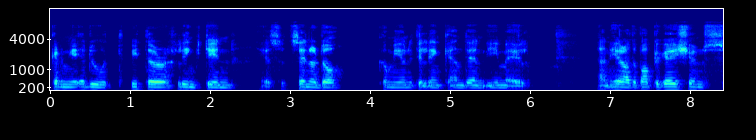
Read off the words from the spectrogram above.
Academia Edu, Twitter, LinkedIn, here's Zenodo community link and then email. And here are the publications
